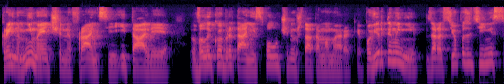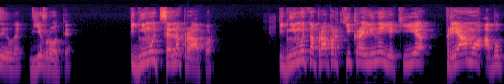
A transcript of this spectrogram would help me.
Країнам Німеччини, Франції, Італії, Великої Британії, Сполученим Штатам Америки. Повірте мені, зараз ці опозиційні сили в Європі піднімуть це на прапор, піднімуть на прапор ті країни, які прямо або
